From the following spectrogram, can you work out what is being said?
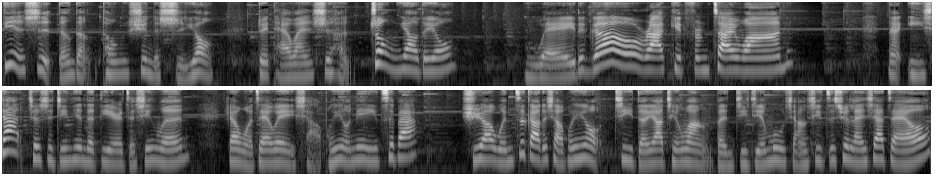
电视等等通讯的使用，对台湾是很重要的哟。Way to go, rocket from Taiwan！那以下就是今天的第二则新闻，让我再为小朋友念一次吧。需要文字稿的小朋友，记得要前往本集节目详细资讯栏下载哦。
